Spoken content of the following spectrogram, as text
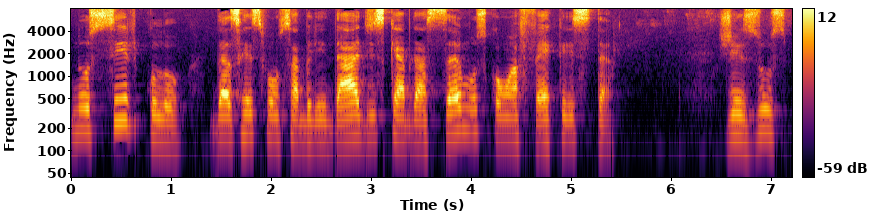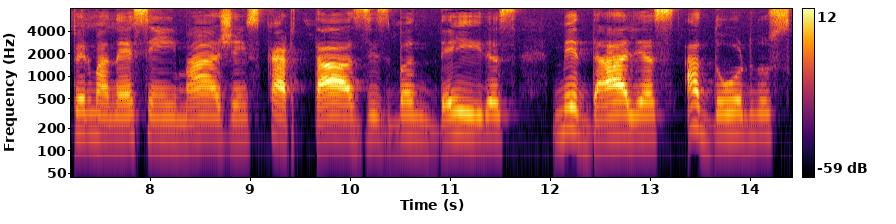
no círculo das responsabilidades que abraçamos com a fé cristã. Jesus permanece em imagens, cartazes, bandeiras, medalhas, adornos,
